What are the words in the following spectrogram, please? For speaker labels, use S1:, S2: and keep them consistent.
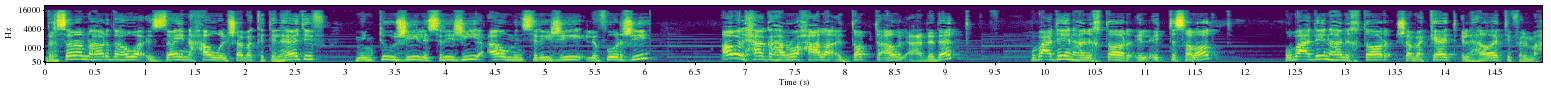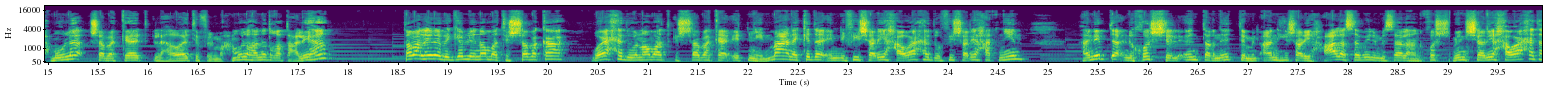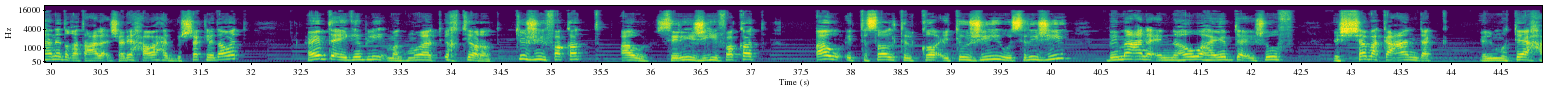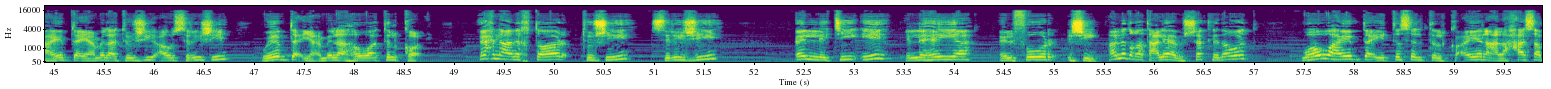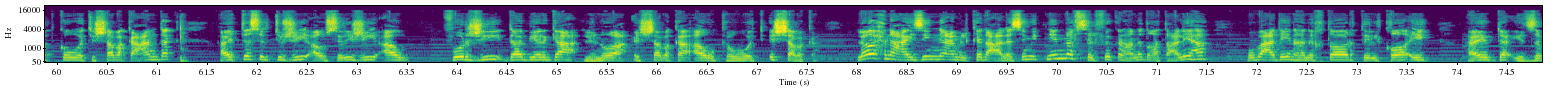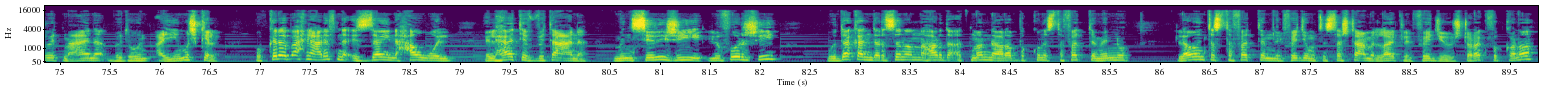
S1: درسنا النهارده هو إزاي نحول شبكة الهاتف من 2G ل 3G أو من 3G ل 4G أول حاجة هنروح على الضبط أو الإعدادات وبعدين هنختار الاتصالات وبعدين هنختار شبكات الهواتف المحمولة شبكات الهواتف المحمولة هنضغط عليها. طبعا هنا بيجيب لي نمط الشبكة واحد ونمط الشبكة اتنين. معنى كده إن في شريحة واحد وفي شريحة اتنين. هنبدأ نخش الإنترنت من أنهي شريحة؟ على سبيل المثال هنخش من شريحة واحد هنضغط على شريحة واحد بالشكل دوت. هيبدأ يجيب لي مجموعة اختيارات. 2G فقط أو 3G فقط أو اتصال تلقائي 2G و 3G بمعنى إن هو هيبدأ يشوف الشبكة عندك المتاحة هيبدأ يعملها 2G أو 3G ويبدأ يعملها هو تلقائي. إحنا هنختار 2G 3G LTE اللي هي ال 4G هنضغط عليها بالشكل دوت وهو هيبدأ يتصل تلقائيا على حسب قوة الشبكة عندك. هيتصل 2G أو 3G أو 4G ده بيرجع لنوع الشبكة أو قوة الشبكة. لو إحنا عايزين نعمل كده على سيم 2 نفس الفكرة هنضغط عليها وبعدين هنختار تلقائي هيبدأ يتظبط معانا بدون أي مشكلة. وبكده يبقى إحنا عرفنا إزاي نحول الهاتف بتاعنا من 3G ل 4G وده كان درسنا النهارده. أتمنى يا رب تكون استفدت منه. لو أنت استفدت من الفيديو ما تنساش تعمل لايك للفيديو واشتراك في القناة.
